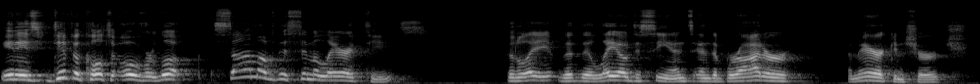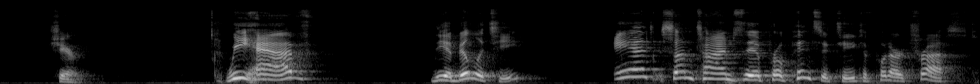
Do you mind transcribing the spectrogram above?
it is difficult to overlook some of the similarities the, the, the Laodiceans and the broader American church share. We have the ability and sometimes the propensity to put our trust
